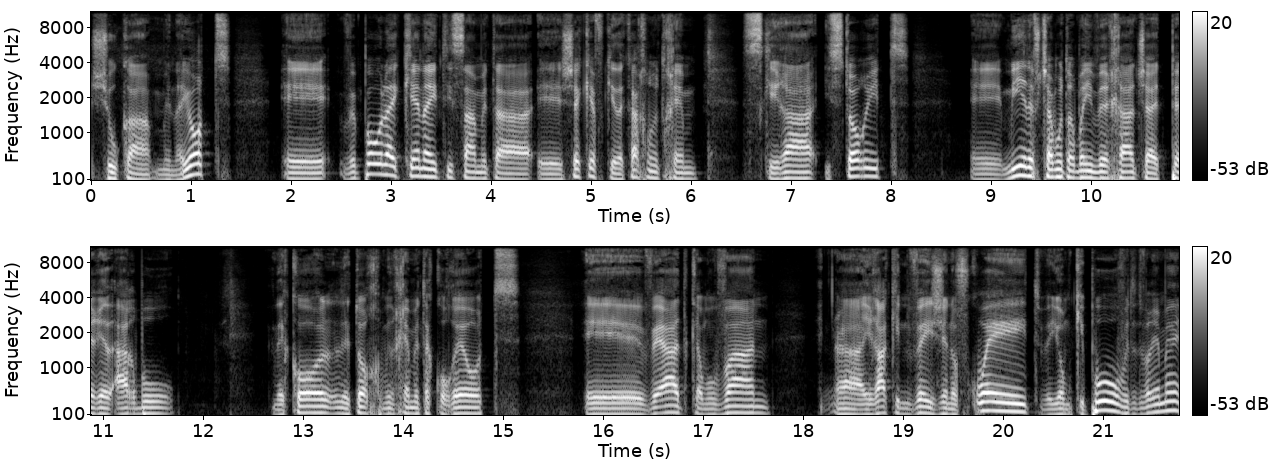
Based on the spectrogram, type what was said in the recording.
שוק המניות? אה, ופה אולי כן הייתי שם את השקף, כי לקחנו אתכם סקירה היסטורית אה, מ-1941, שהיה את פרל ארבור, לכל, לתוך מלחמת הקוריאות, אה, ועד כמובן ה-Iraq Invasion of Kuwait ויום כיפור ואת הדברים האלה,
